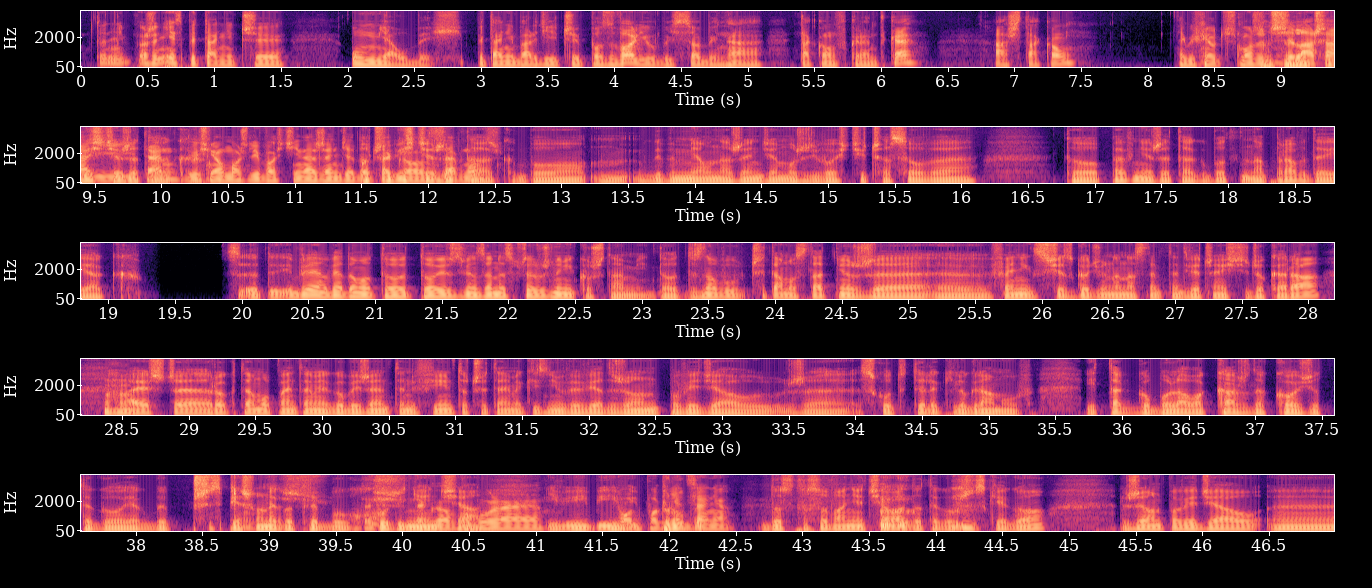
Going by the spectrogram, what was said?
To nie, może nie jest pytanie, czy umiałbyś. Pytanie bardziej, czy pozwoliłbyś sobie na taką wkrętkę? Aż taką? Jakbyś miał może No, trzy no lata oczywiście, i że ten, tak. gdybyś miał możliwości i narzędzie do Oczywiście, tego z że tak, bo mm, gdybym miał narzędzia, możliwości czasowe, to pewnie, że tak, bo naprawdę jak. Wiadomo, to, to jest związane z przeróżnymi kosztami. To znowu czytam ostatnio, że e, Phoenix się zgodził na następne dwie części Jokera, Mhm. a jeszcze rok temu, pamiętam jak obejrzałem ten film, to czytałem jakiś z nim wywiad, że on powiedział, że schudł tyle kilogramów i tak go bolała każda kość od tego jakby przyspieszonego Też- trybu Też chudnięcia i, i, i, i dostosowania ciała do tego wszystkiego, że on powiedział,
